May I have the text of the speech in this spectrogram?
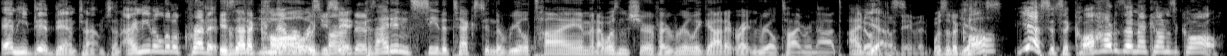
And he did, Dan Thompson. I need a little credit. Is that a you. Call? Would you say? Because I didn't see the text in the real time, and I wasn't sure if I really got it right in real time or not. I don't know, David. Was it a call? Yes. yes, it's a call. How does that not count as a call?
